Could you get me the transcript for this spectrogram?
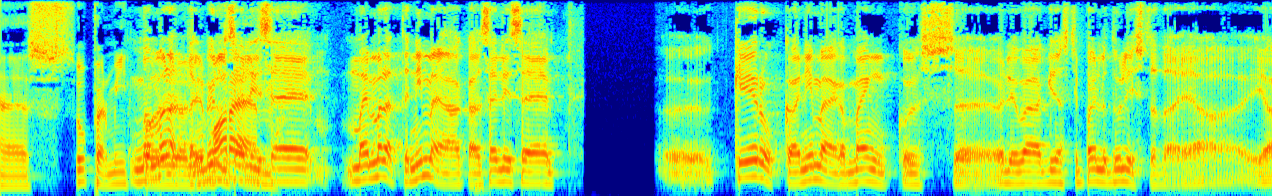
Äh, Super Meat Boy küll varem. ma ei mäleta nime, aga sellise keeruka nimega mäng, kus oli vaja kindlasti palju tulistada ja, ja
